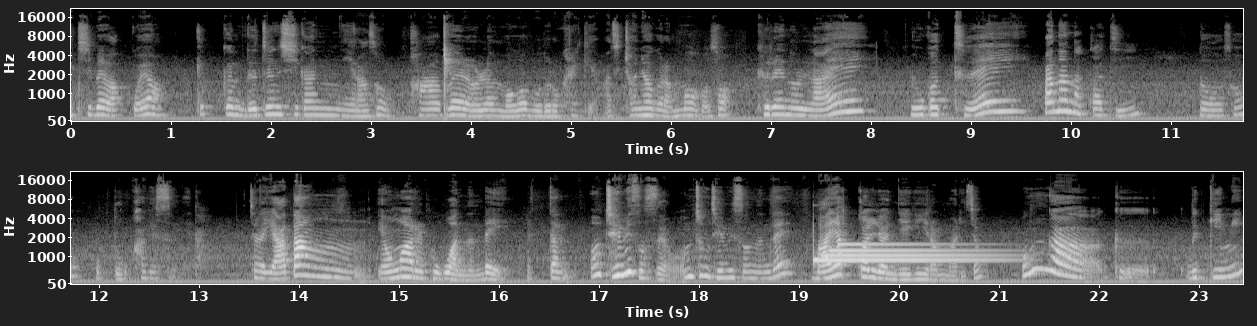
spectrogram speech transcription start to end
저는 집에 왔고요. 조금 늦은 시간이라서 밥을 얼른 먹어보도록 할게요. 아직 저녁을 안 먹어서 그래놀라에 요거트에 바나나까지 넣어서 먹도록 하겠습니다. 제가 야당 영화를 보고 왔는데 약간 어 재밌었어요. 엄청 재밌었는데 마약 관련 얘기란 말이죠. 뭔가 그 느낌이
